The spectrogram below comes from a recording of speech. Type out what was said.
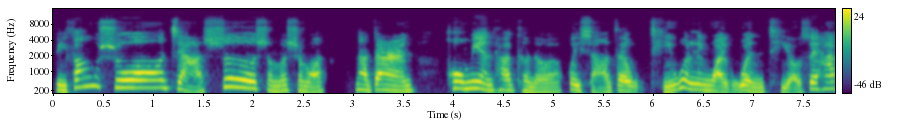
比方说假设什么什么，那当然 后面他可能会想要再提问另外一个问题哦。所以他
